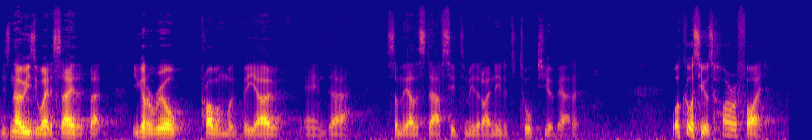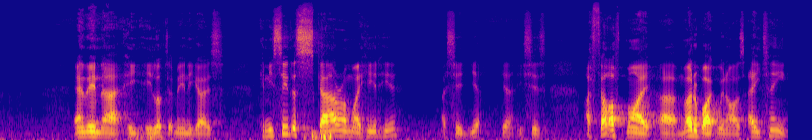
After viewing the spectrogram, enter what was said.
there's no easy way to say that, but you've got a real problem with BO. And uh, some of the other staff said to me that I needed to talk to you about it. Well, of course, he was horrified. And then uh, he, he looked at me and he goes, Can you see the scar on my head here? I said, Yeah, yeah. He says, I fell off my uh, motorbike when I was 18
